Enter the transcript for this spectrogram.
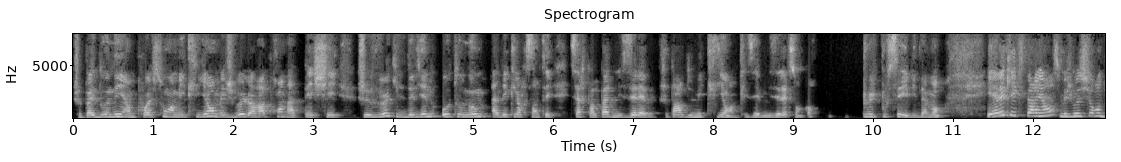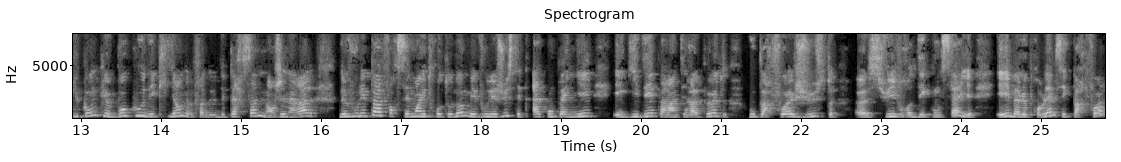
Je veux pas donner un poisson à mes clients, mais je veux leur apprendre à pêcher. Je veux qu'ils deviennent autonomes avec leur santé. Ça, je parle pas de mes élèves, je parle de mes clients. Mes élèves sont encore plus poussé évidemment. Et avec l'expérience, mais je me suis rendu compte que beaucoup des clients, enfin des personnes en général, ne voulaient pas forcément être autonomes, mais voulaient juste être accompagnés et guidés par un thérapeute ou parfois juste euh, suivre des conseils. Et ben, le problème, c'est que parfois,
